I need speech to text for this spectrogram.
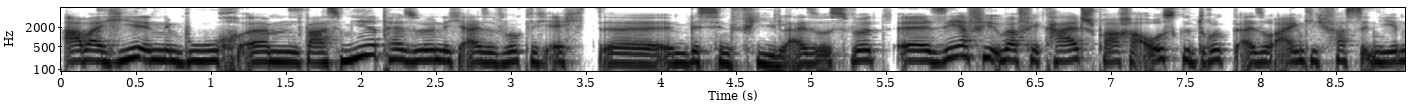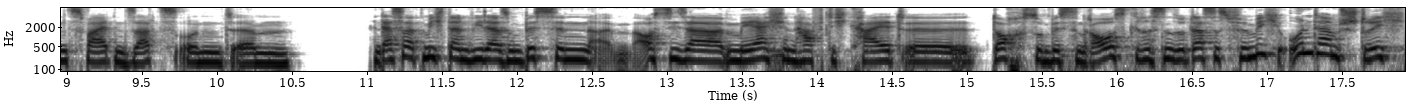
Aber hier in dem Buch ähm, war es mir persönlich also wirklich echt äh, ein bisschen viel. Also es wird äh, sehr viel über Fäkalsprache ausgedrückt, also eigentlich fast in jedem zweiten Satz und ähm, das hat mich dann wieder so ein bisschen ähm, aus dieser Märchenhaftigkeit äh, doch so ein bisschen rausgerissen, so dass es für mich unterm Strich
